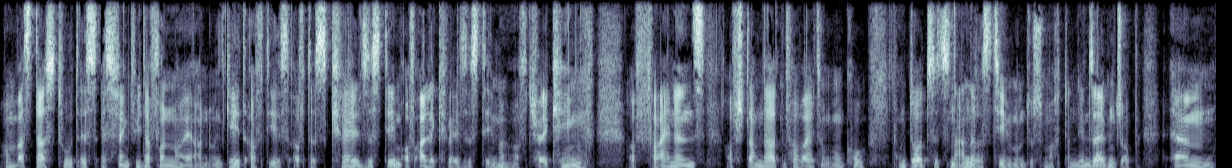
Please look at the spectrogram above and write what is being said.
Und was das tut, ist, es fängt wieder von neu an und geht auf, dies, auf das Quellsystem, auf alle Quellsysteme, auf Tracking, auf Finance, auf Stammdatenverwaltung und Co. Und dort sitzt ein anderes Team und das macht dann denselben Job. Ähm,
